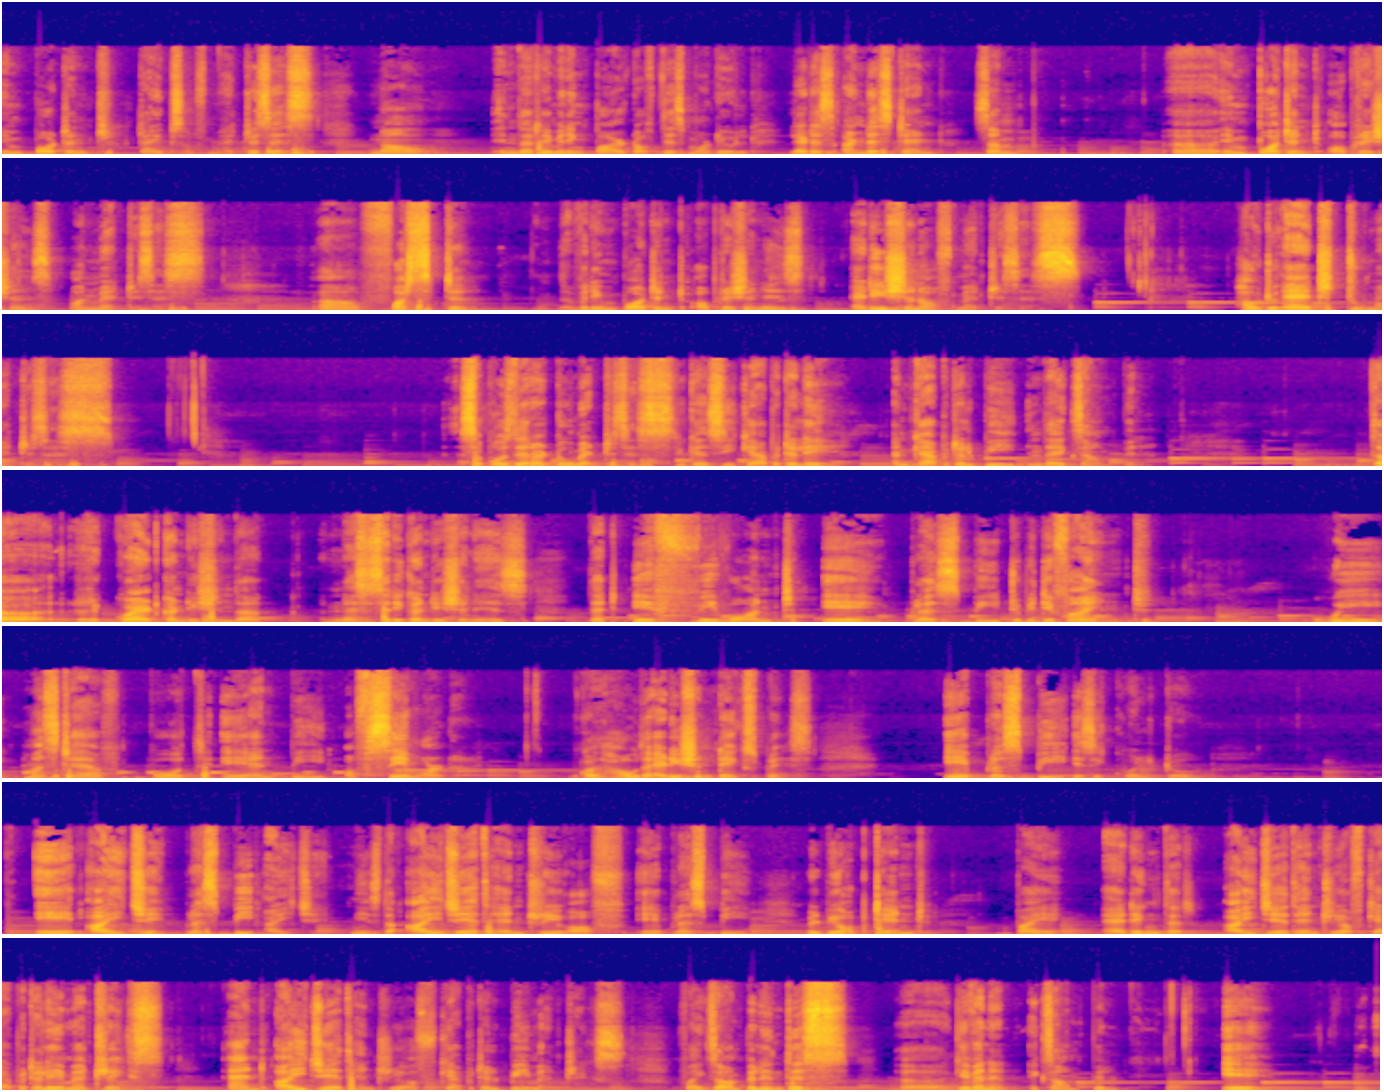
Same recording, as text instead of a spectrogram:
important types of matrices. Now in the remaining part of this module, let us understand some uh, important operations on matrices. Uh, first, very important operation is addition of matrices. How to add two matrices? Suppose there are two matrices. You can see capital A and capital B in the example. The required condition, the necessary condition is that if we want a plus b to be defined, we must have both a and b of same order. Because how the addition takes place? a plus b is equal to aij plus bij means the ijth entry of a plus b will be obtained by adding the ijth entry of capital A matrix and ijth entry of capital B matrix. For example, in this uh, given an example a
